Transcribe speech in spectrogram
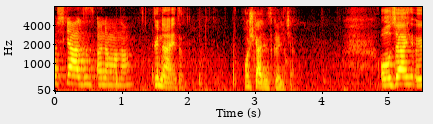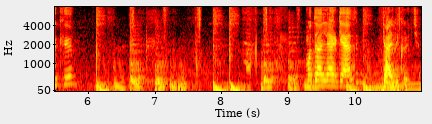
Hoş geldiniz Önem Hanım. Günaydın. Hoş geldiniz kraliçem. Olcay, Öykü. Modeller geldi mi? Geldi kraliçem.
